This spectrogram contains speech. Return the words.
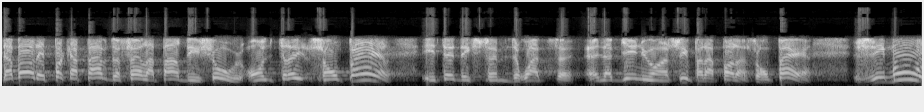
d'abord, n'est pas capable de faire la part des choses. On le traite- son père était d'extrême droite. Elle a bien nuancé par rapport à son père. Zemmour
